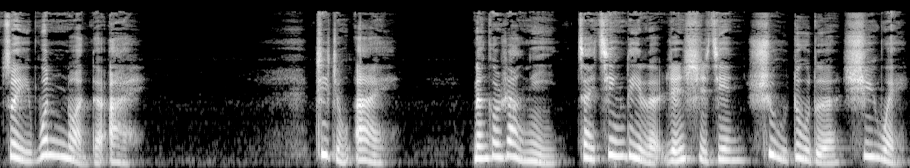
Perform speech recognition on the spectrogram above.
最温暖的爱。这种爱。能够让你在经历了人世间数度的虚伪、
